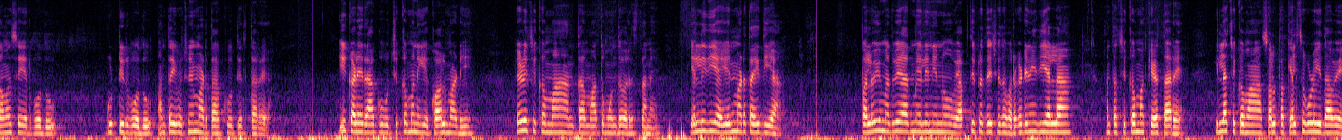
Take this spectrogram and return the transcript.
ಸಮಸ್ಯೆ ಇರ್ಬೋದು, ಗುಟ್ಟಿರ್ಬೋದು ಅಂತ ಯೋಚನೆ ಮಾಡ್ತಾ ಕೂತಿರ್ತಾರೆ. ಈ ಕಡೆ ರಾಘು ಚಿಕ್ಕಮ್ಮನಿಗೆ ಕಾಲ್ ಮಾಡಿ, ಹೇಳಿ ಚಿಕ್ಕಮ್ಮ ಅಂತ ಮಾತು ಮುಂದುವರಿಸ್ತಾನೆ. ಎಲ್ಲಿದೆಯಾ ಏನು ಮಾಡ್ತಾ ಇದ್ದೀಯಾ ಪಲ್ಲವಿ ಮದುವೆ ಆದಮೇಲೆ ನೀನು ವ್ಯಾಪ್ತಿ ಪ್ರದೇಶದ ಹೊರಗಡೆನೇ ಇದೆಯಲ್ಲ ಅಂತ ಚಿಕ್ಕಮ್ಮ ಕೇಳ್ತಾರೆ. ಇಲ್ಲ ಚಿಕ್ಕಮ್ಮ, ಸ್ವಲ್ಪ ಕೆಲಸಗಳು ಇದ್ದಾವೆ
